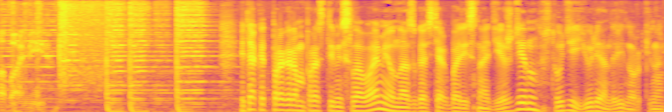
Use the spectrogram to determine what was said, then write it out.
Словами. Итак, это программа «Простыми словами». У нас в гостях Борис Надеждин, в студии Юлия Андрей Норкина.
